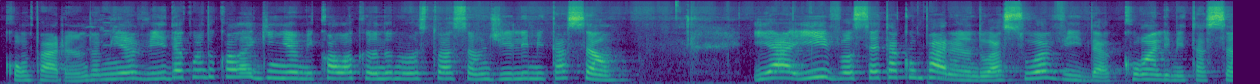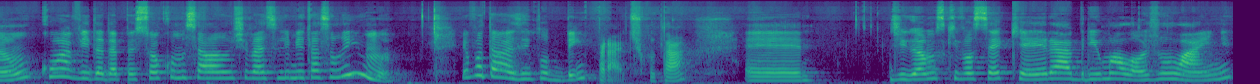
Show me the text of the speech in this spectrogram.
comparando a minha vida com a do coleguinha, me colocando numa situação de limitação. E aí você está comparando a sua vida com a limitação com a vida da pessoa como se ela não tivesse limitação nenhuma. Eu vou dar um exemplo bem prático, tá? É, digamos que você queira abrir uma loja online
